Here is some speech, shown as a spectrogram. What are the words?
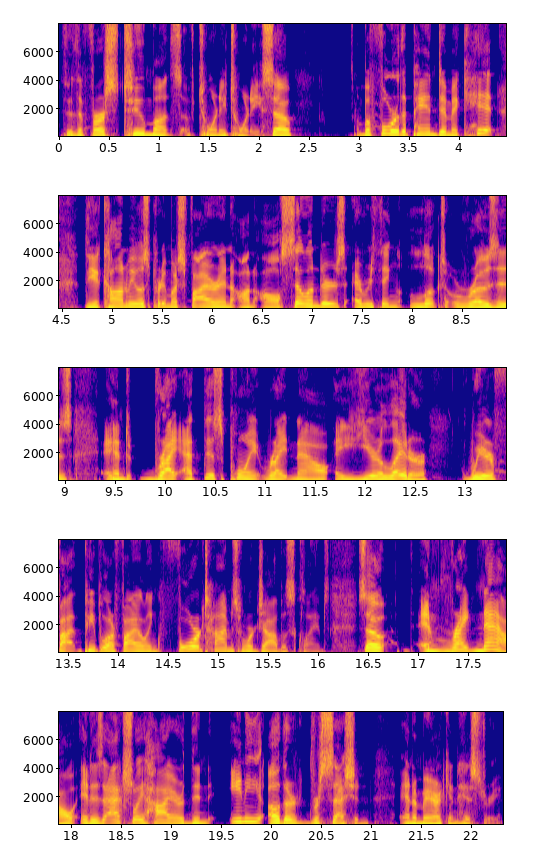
through the first two months of 2020. So, before the pandemic hit, the economy was pretty much firing on all cylinders. Everything looked roses. And right at this point, right now, a year later, we're fi- people are filing four times more jobless claims. So, and right now, it is actually higher than any other recession in American history.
